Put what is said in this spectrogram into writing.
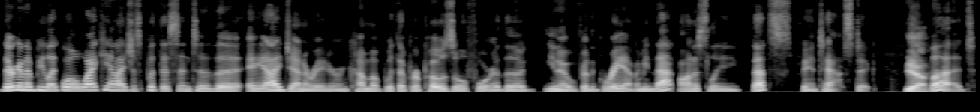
they're gonna be like, well, why can't I just put this into the AI generator and come up with a proposal for the you know for the grant? I mean, that honestly, that's fantastic. yeah. But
